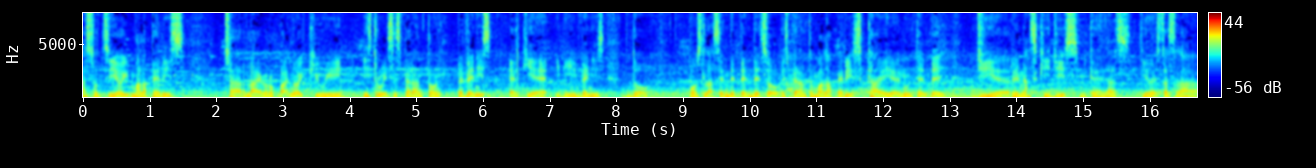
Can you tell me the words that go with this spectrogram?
asocioj malaperis, ĉar la eŭropanoj kiuj instruis Esperanton revenis el kie ili venis. Do, post la sendependeco Esperanto malaperis kaj eh, nuntempe Gi renaskigis, mi credas, tio estas la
